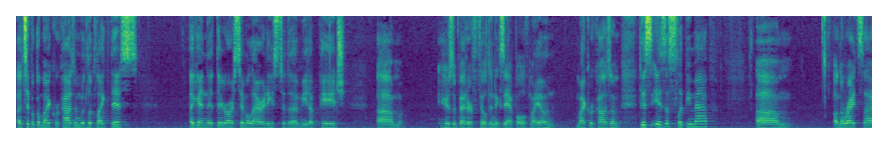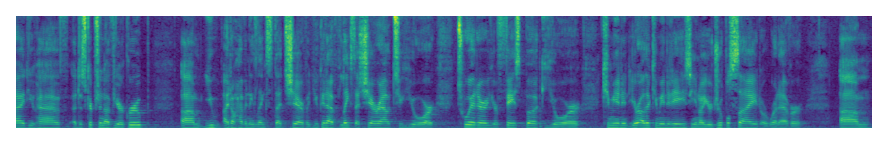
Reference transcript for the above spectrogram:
a typical microcosm would look like this. Again, that there are similarities to the meetup page. Um, here's a better filled in example of my own microcosm. This is a Slippy map. Um, on the right side, you have a description of your group, um, you, I don't have any links that share, but you can have links that share out to your Twitter, your Facebook, your community, your other communities, you know, your Drupal site or whatever. Um,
